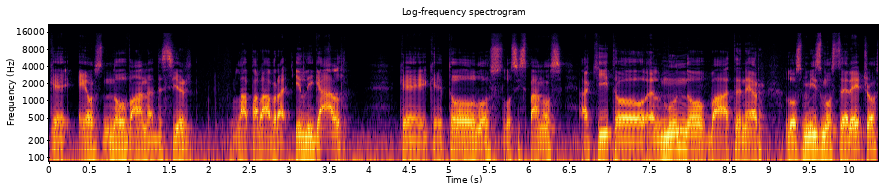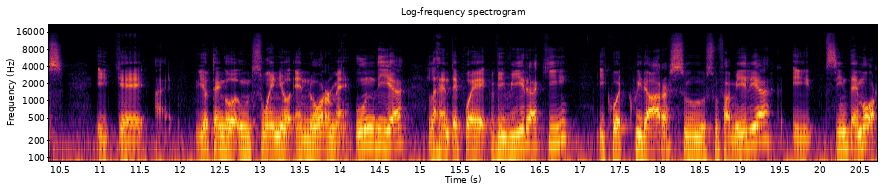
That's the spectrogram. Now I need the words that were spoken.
que ellos no van a decir la palabra ilegal, que, que todos los, los hispanos aquí, todo el mundo va a tener los mismos derechos y que yo tengo un sueño enorme. Un día la gente puede vivir aquí y cu- cuidar a su, su familia y sin temor.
